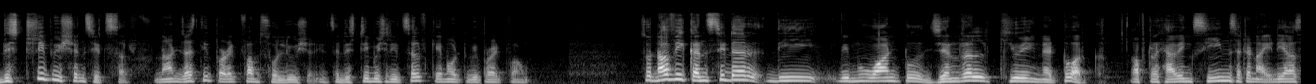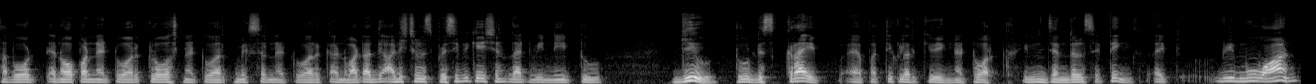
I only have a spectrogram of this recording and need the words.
distributions itself, not just the product form solution, it is a distribution itself came out to be product form. So, now we consider the, we move on to general queuing network after having seen certain ideas about an open network, closed network, mixed network and what are the additional specifications that we need to give to describe a particular queuing network in general settings, right. We move on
